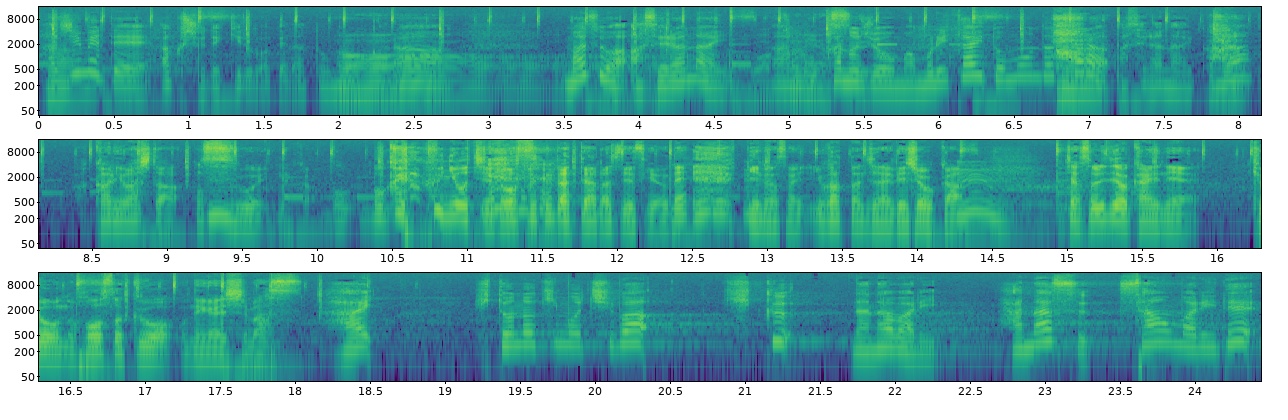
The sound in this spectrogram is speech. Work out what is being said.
初めて握手できるわけだと思うから、まずは焦らないあの彼女を守りたいと思うんだったら焦らないかな。わかりました。すごい、うん、なんか僕が腑に落ちてどうするんだって話ですけどね。ピーノさん、よかったんじゃないでしょうか。うん、じゃあそれではかえね、今日の法則をお願いします。はい。人の気持ちは聞く7割、話す3割で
